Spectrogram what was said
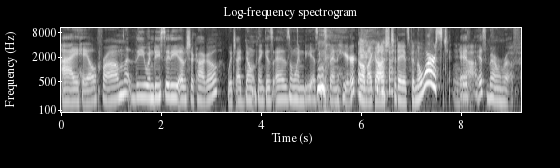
I hail from the windy city of Chicago, which I don't think is as windy as it's been here. Oh my gosh, today it's been the worst. Yeah. It, it's been rough.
